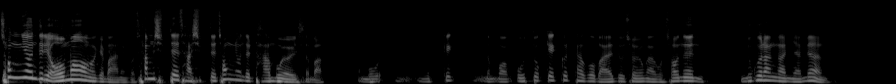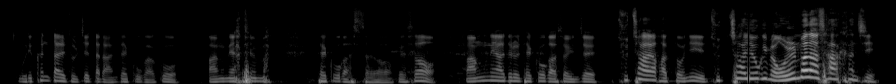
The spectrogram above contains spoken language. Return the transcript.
청년들이 어마어마하게 많은 거. 30대, 40대 청년들 다 모여 있어. 막뭐 뭐 깨, 막 옷도 깨끗하고 말도 조용하고 저는 누구랑 갔냐면 우리 큰딸 둘째 딸 안 데리고 가고 막내 아들만 데리고 갔어요. 그래서 막내 아들을 데리고 가서 이제 주차에 갔더니 주차 요금이 얼마나 사악한지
